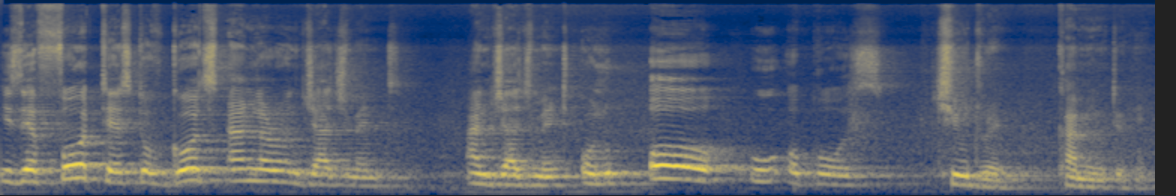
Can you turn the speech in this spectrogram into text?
is a foretaste of God's anger on judgment and judgment on all who oppose children coming to Him.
